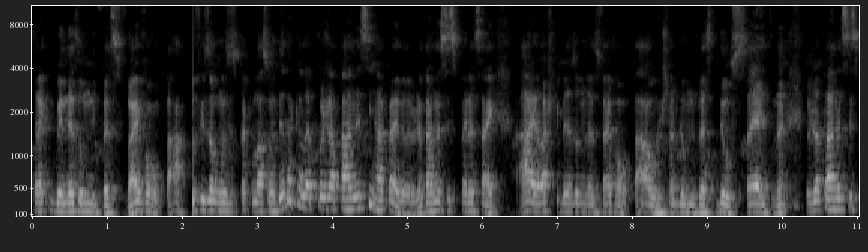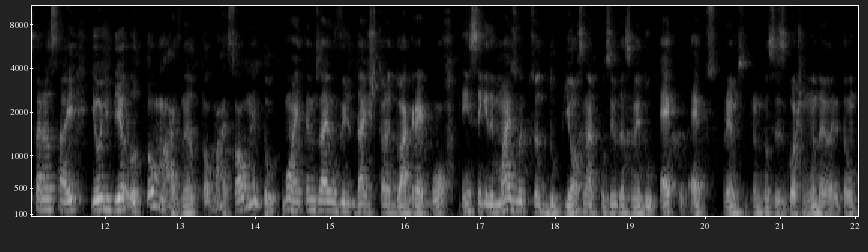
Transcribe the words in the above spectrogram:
será que o Benez Omniverse vai voltar? Eu fiz algumas especulações, desde aquela época eu já tava nesse hype aí, galera, eu já tava nessa esperança aí. Ah, eu acho que Beleza do Universo vai voltar, o restart do Universo deu certo, né? Eu já tava nessa esperança aí e hoje em dia eu tô mais, né? Eu tô mais, só aumentou. Bom, aí temos aí um vídeo da história do Agregor. Em seguida, mais um episódio do pior cenário possível, dessa vez do Eco Eco Supremo. Supremo vocês gostam muito, né, galera? Então,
